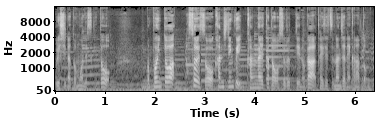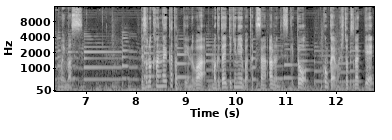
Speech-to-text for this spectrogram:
嬉しいなと思うんですけど、ポイントはストレスを感じにくい考え方をするっていうのが大切なんじゃないかなと思います。でその考え方っていうのは、まあ、具体的に言えばたくさんあるんですけど今回は一つだけ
